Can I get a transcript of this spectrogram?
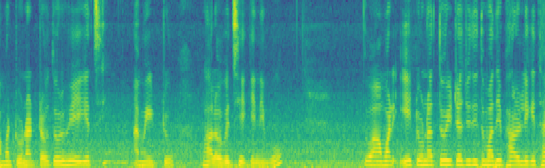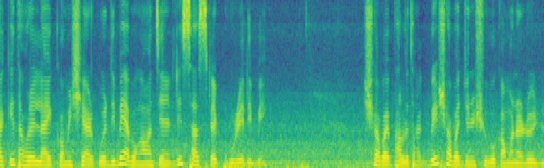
আমার টোনারটাও তৈরি হয়ে গেছে। আমি একটু ভালোভাবে ছেঁকে নেব। তো আমার এই টোনার তৈরিটা যদি তোমাদের ভালো লেগে থাকে, তাহলে লাইক কমেন্ট শেয়ার করে দিবে এবং আমার চ্যানেলটি সাবস্ক্রাইব করে দিবে। সবাই ভালো থাকবে, সবার জন্য শুভকামনা রইল।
